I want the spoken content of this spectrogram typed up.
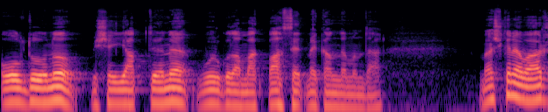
olduğunu, bir şey yaptığını vurgulamak, bahsetmek anlamında. Başka ne var?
